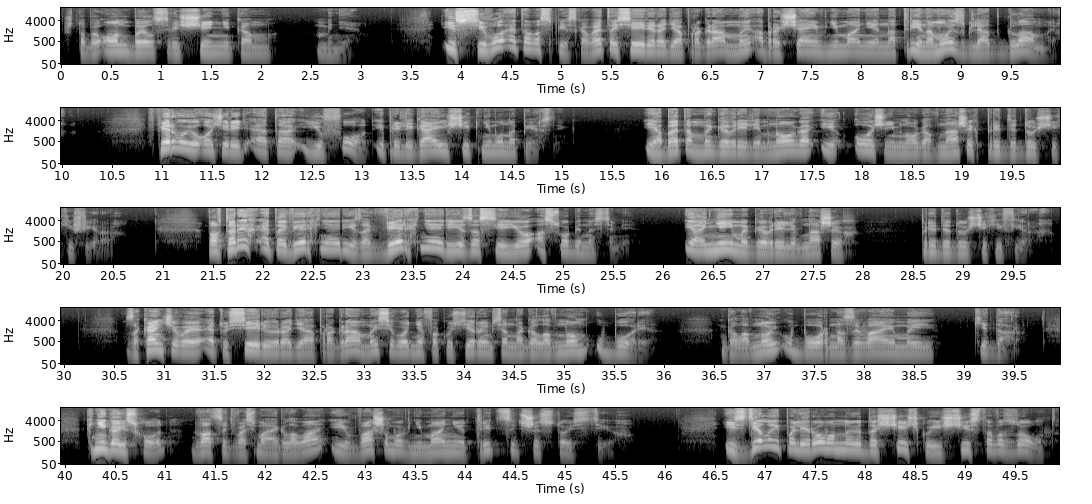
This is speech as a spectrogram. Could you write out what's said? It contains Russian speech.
чтобы он был священником мне». Из всего этого списка в этой серии радиопрограмм мы обращаем внимание на три, на мой взгляд, главных. В первую очередь это юфот и прилегающий к нему наперстник. И об этом мы говорили много и очень много в наших предыдущих эфирах. Во-вторых, это верхняя риза, верхняя риза с ее особенностями. И о ней мы говорили в наших предыдущих эфирах. Заканчивая эту серию радиопрограмм, мы сегодня фокусируемся на головном уборе. Головной убор, называемый кидар. Книга Исход, 28 глава, и вашему вниманию 36 стих. «И сделай полированную дощечку из чистого золота,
